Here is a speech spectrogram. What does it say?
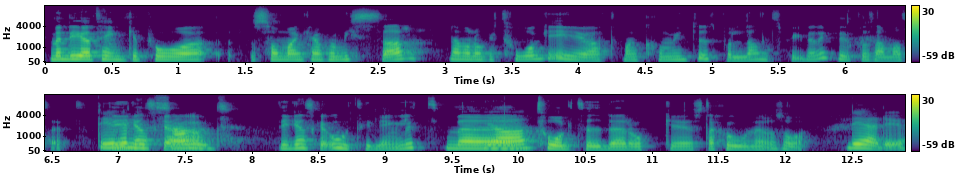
Men det jag tänker på som man kanske missar när man åker tåg är ju att man kommer inte ut på landsbygden riktigt på samma sätt. Det är, väldigt ganska, sant. Det är ganska otillgängligt med Ja. tågtider och eh, stationer och så. Det är det ju.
